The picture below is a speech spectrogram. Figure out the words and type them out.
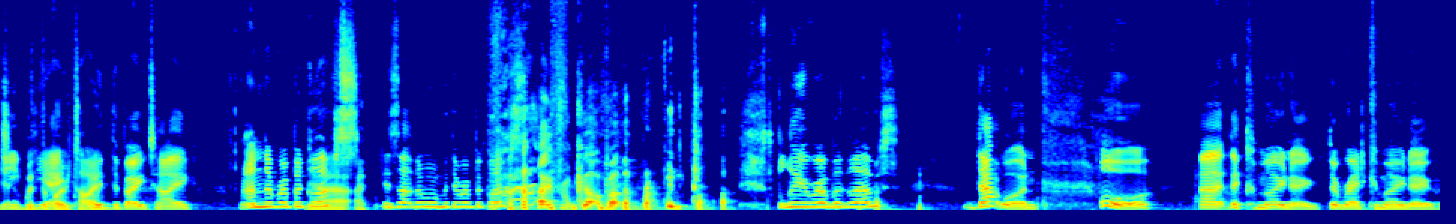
Yeah, GTA with the bow tie. With the bow tie. And the rubber gloves. I- Is that the one with the rubber gloves? I forgot about the rubber gloves. Blue rubber gloves. That one. Or uh, the kimono, the red kimono.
